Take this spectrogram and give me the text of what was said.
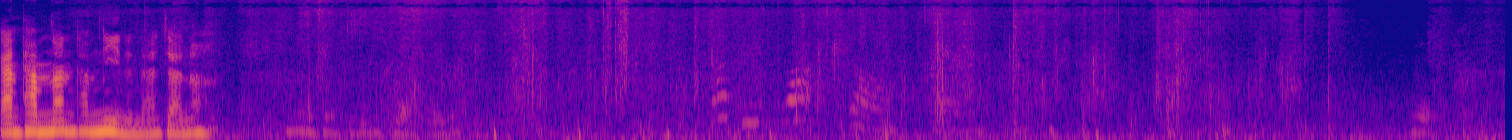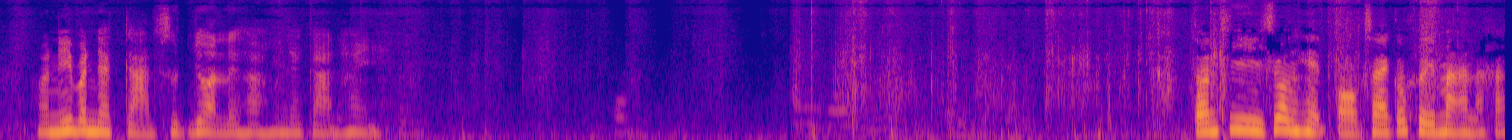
การทำนั่นทำนี่น่ะนะอาจารย์เนาะวันนี้บรรยากาศสุดยอดเลยค่ะ บรรยากาศให้ ตอนที่ช่วงเห็ดออกทรายก็เคยมานะคะ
